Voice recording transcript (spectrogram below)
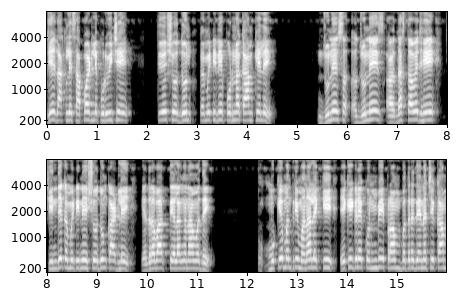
जे दाखले सापडले पूर्वीचे ते शोधून कमिटीने पूर्ण काम केले. जुने स जुने दस्तावेज हे शिंदे कमिटीने शोधून काढले हैदराबाद तेलंगणामध्ये. मुख्यमंत्री म्हणाले की एकीकडे कुणबी प्रमाणपत्र देण्याचे काम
